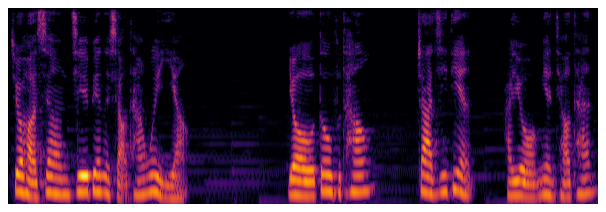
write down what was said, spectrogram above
就好像街边的小摊位一样，有豆腐汤、炸鸡店，还有面条摊。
